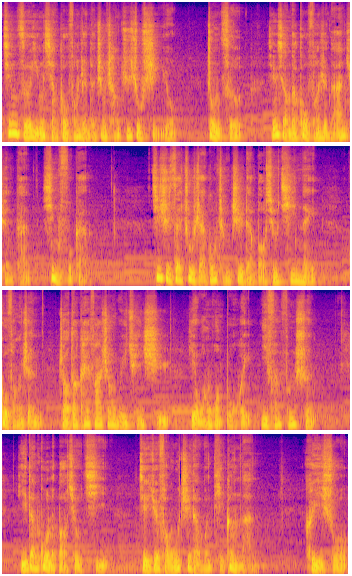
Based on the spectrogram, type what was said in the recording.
轻则影响购房人的正常居住使用，重则影响到购房人的安全感、幸福感。即使在住宅工程质量保修期内，购房人找到开发商维权时，也往往不会一帆风顺。一旦过了保修期，解决房屋质量问题更难。可以说。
